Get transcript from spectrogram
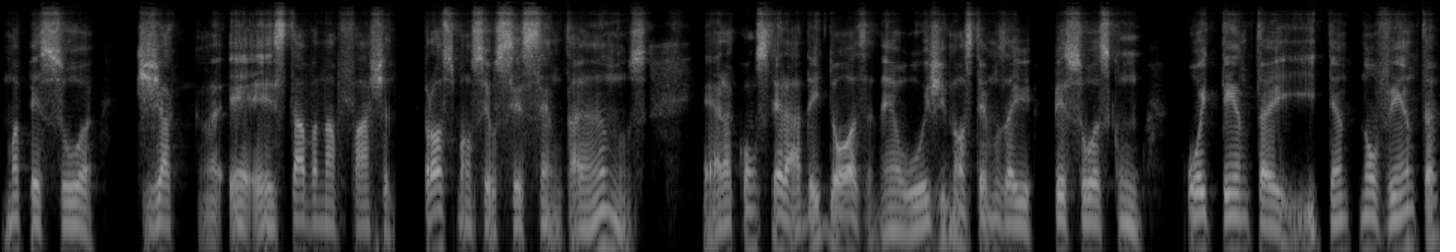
uma pessoa que já é, estava na faixa próxima aos seus 60 anos era considerada idosa, né? Hoje nós temos aí pessoas com 80 e tanto 90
